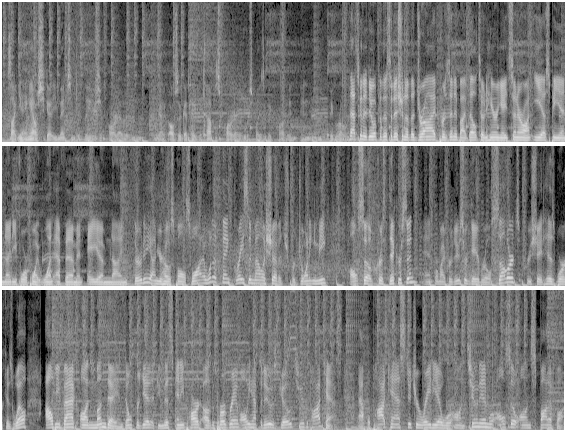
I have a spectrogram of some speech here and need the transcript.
it's like anything else. You got you mentioned the leadership part of it, and you got also got to take the toughness part of it, which plays a big part in a big role. That's going to do it for this edition of the Drive, presented by Beltone Hearing Aid Center on ESPN 94.1 FM and AM 930. I'm your host Paul Swann. I want to thank Graeson Malashevich for joining me. Also, Chris Dickerson, and for my producer, Gabriel Sellards. Appreciate his work as well. I'll be back on Monday. And don't forget, if you miss any part of the program, all you have to do is go to the podcast Apple Podcast, Stitcher Radio. We're on TuneIn. We're also on Spotify.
